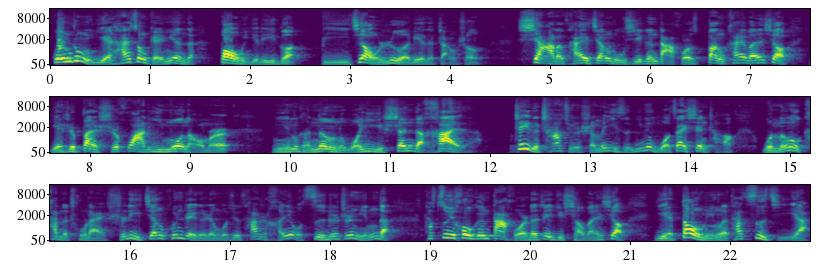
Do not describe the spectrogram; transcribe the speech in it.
观众也还算给面子，报以了一个比较热烈的掌声。下了台，江主席跟大伙儿半开玩笑，也是半实话的一摸脑门：“你们可弄了我一身的汗啊！”这个插曲是什么意思？因为我在现场，我能够看得出来，实力姜昆这个人，我觉得他是很有自知之明的。他最后跟大伙儿的这句小玩笑，也道明了他自己呀，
